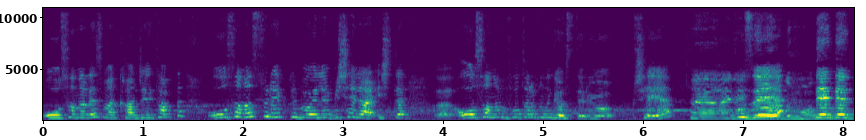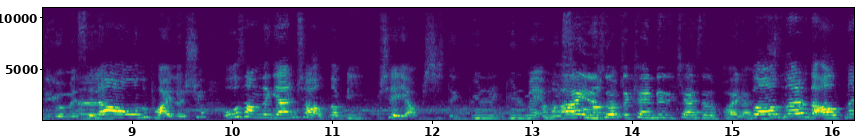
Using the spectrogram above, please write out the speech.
Oğuzhan'a resmen kancayı taktı. Oğuzhan'a sürekli böyle bir şeyler işte e, Oğuzhan'ın fotoğrafını gösteriyor şeye. He, Kuzey'e. Dede diyor mesela onu paylaşıyor. Oğuzhan da gelmiş altına bir şey yapmış işte gül, gülme emojisi Aynen sonra da kendi hikayesinde de paylaşmıştı. Bazıları da altına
